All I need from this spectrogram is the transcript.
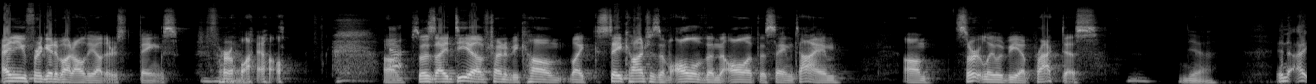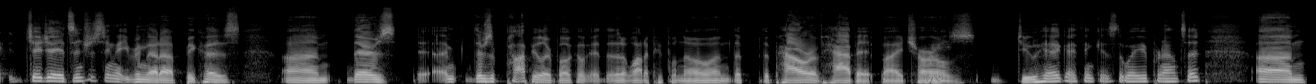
and you forget about all the other things for a while. Um, so this idea of trying to become like stay conscious of all of them all at the same time um, certainly would be a practice. Yeah. And I, JJ, it's interesting that you bring that up because um, there's um, there's a popular book that a lot of people know, um, the the Power of Habit by Charles Duhigg, I think is the way you pronounce it. Um,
